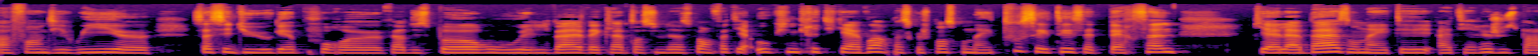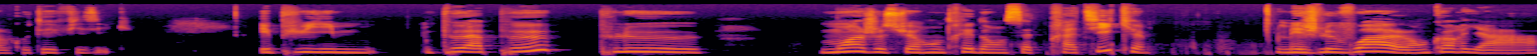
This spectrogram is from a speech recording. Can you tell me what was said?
parfois on dit oui, ça c'est du yoga pour faire du sport ou il va avec l'intention de faire du sport. En fait, il n'y a aucune critique à avoir parce que je pense qu'on a tous été cette personne qui à la base, on a été attiré juste par le côté physique. Et puis, peu à peu, plus moi, je suis rentrée dans cette pratique, mais je le vois euh, encore il y a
